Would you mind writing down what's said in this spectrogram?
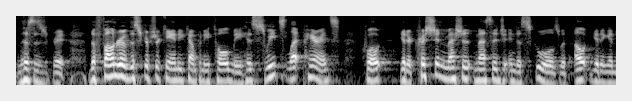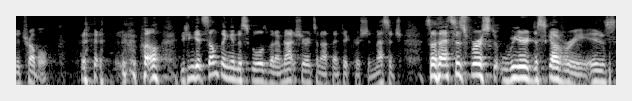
This is great. The founder of the Scripture Candy Company told me his sweets let parents, quote, get a Christian mes- message into schools without getting into trouble. well, you can get something into schools, but I'm not sure it's an authentic Christian message. So that's his first weird discovery is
